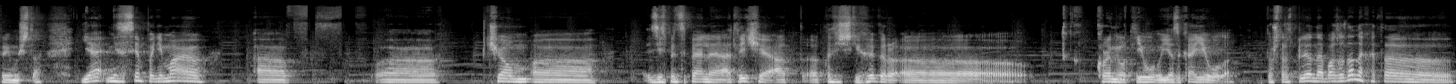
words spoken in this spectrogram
преимущество. Я не совсем понимаю, э, в, э, чем э, здесь принципиальное отличие от э, классических игр, э, кроме вот языка EULA. Потому что распределенная база данных это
